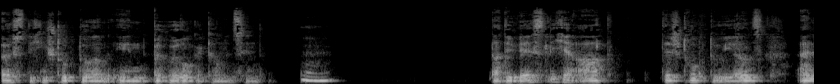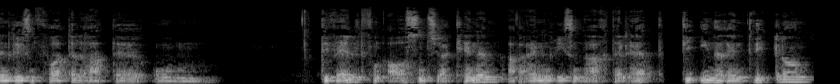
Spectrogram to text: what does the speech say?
östlichen Strukturen in Berührung gekommen sind. Mhm. Da die westliche Art des Strukturierens einen riesen Vorteil hatte, um die Welt von außen zu erkennen, aber einen riesen Nachteil hat, die innere Entwicklung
